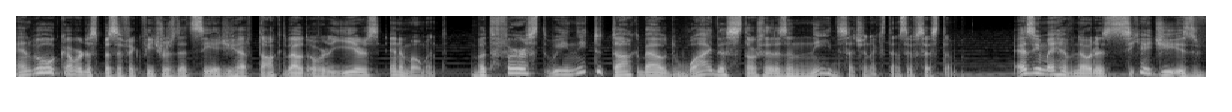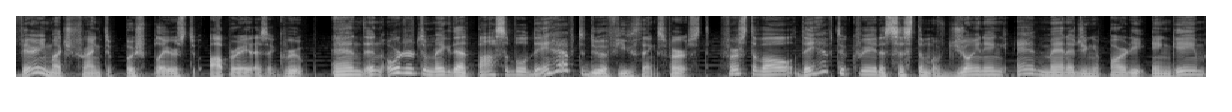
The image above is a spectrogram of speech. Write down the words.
and we will cover the specific features that CIG have talked about over the years in a moment. But first, we need to talk about why does Star Citizen need such an extensive system. As you may have noticed, CIG is very much trying to push players to operate as a group. And in order to make that possible, they have to do a few things first. First of all, they have to create a system of joining and managing a party in-game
